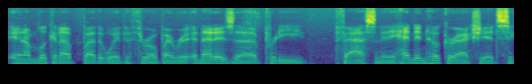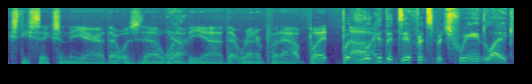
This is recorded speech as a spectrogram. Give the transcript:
and I'm looking up by the way the throw by, and that is a pretty fascinating. Hendon Hooker actually had 66 in the air. That was uh, one Yeah. of the uh, that Renner put out. But But look um, at the difference between like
